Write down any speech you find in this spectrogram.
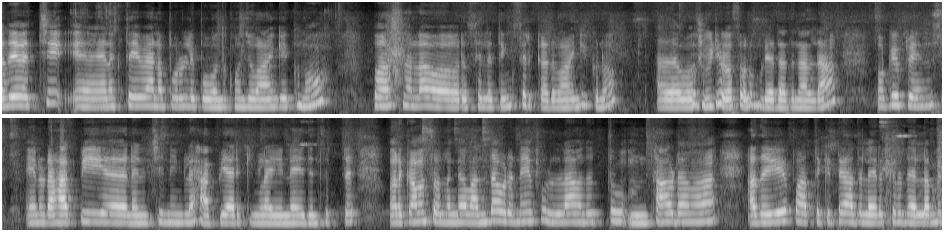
அதை வச்சு எனக்கு தேவையான பொருள் இப்போ வந்து கொஞ்சம் வாங்கிக்கணும். பர்சனலாக ஒரு சில திங்ஸ் இருக்குது அதை வாங்கிக்கணும். அதை ஒரு வீடியோவில் சொல்ல முடியாது அதனால தான். ஓகே ஃப்ரெண்ட்ஸ் என்னோட ஹாப்பியை நினச்சி நீங்களும் ஹாப்பியாக இருக்கீங்களா? என்ன இதுன்னு சொல்லிட்டு மறக்காமல் சொல்லுங்கள் வந்த உடனே ஃபுல்லாக வந்து தூ சாப்பிடாமல் அதையே பார்த்துக்கிட்டு அதில் இருக்கிறது எல்லாமே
